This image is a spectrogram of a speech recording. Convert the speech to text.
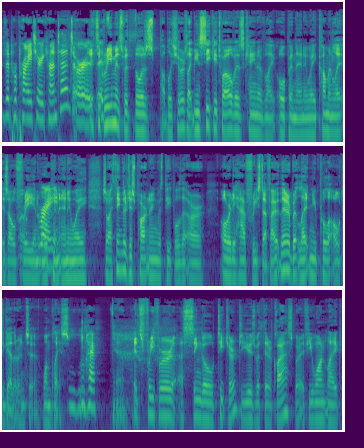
Is it proprietary content or is it's it, agreements with those publishers. Like, I mean, CK12 is kind of like open anyway. Common Lit is all free and Right. open anyway. So I think they're just partnering with people that are already have free stuff out there, but letting you pull it all together into one place. Mm-hmm. okay? Yeah, it's free for a single teacher to use with their class. But if you want like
